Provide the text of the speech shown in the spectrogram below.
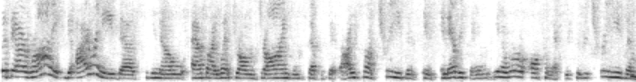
but the ironic, the irony that you know, as I went through all his drawings and stuff, I saw trees and, and, everything. You know, we're all connected to the trees and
